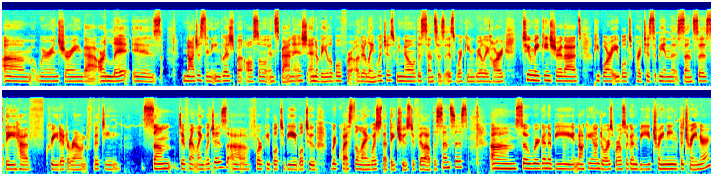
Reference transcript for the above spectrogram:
Um, we're ensuring that our lit is not just in English, but also in Spanish and available for other languages. We know the census is working really hard to making sure that people are able to participate in the census. They have created around 50 some different languages uh, for people to be able to request the language that they choose to fill out the census. Um, so we're going to be knocking on doors. We're also going to be training the trainer.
